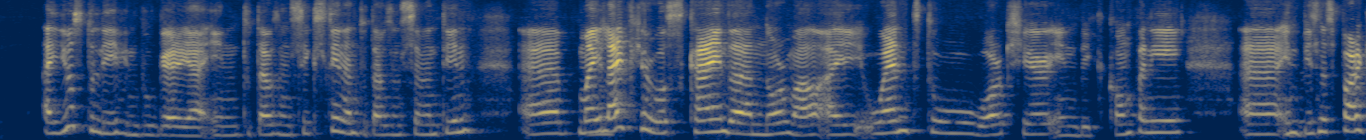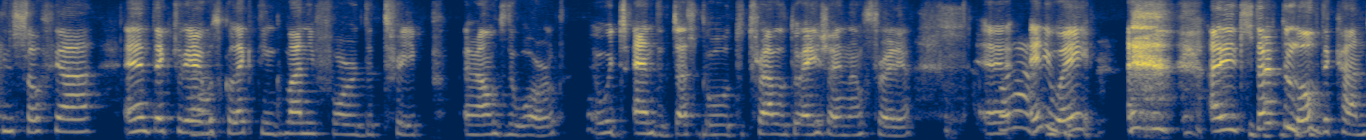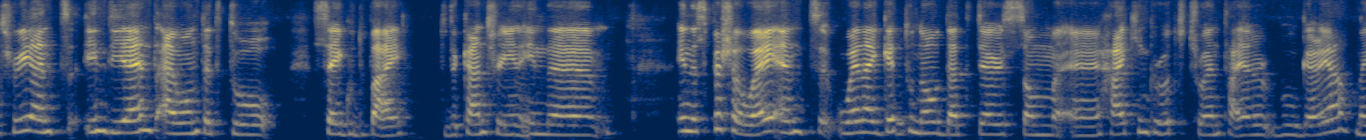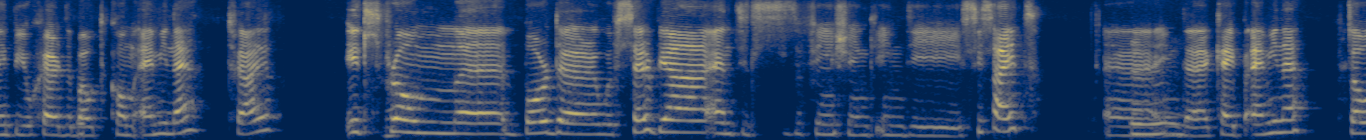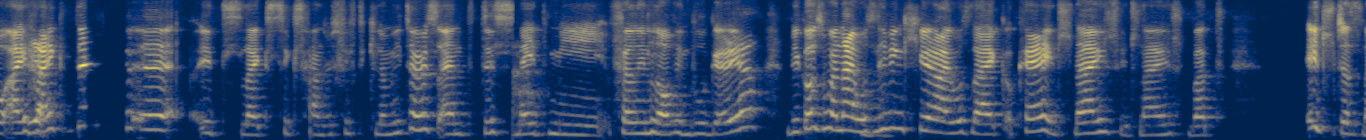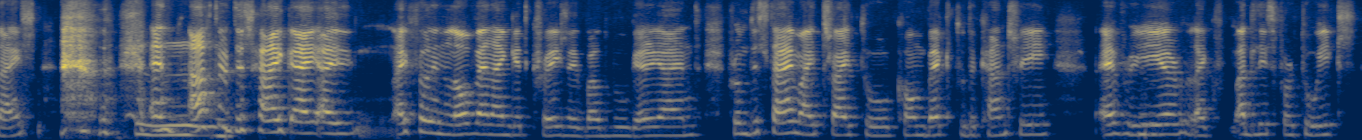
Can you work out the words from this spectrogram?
I used to live in Bulgaria in 2016 and 2017. Uh, my mm-hmm. life here was kind of normal. I went to work here in big company, uh, in business park in Sofia, and actually mm-hmm. I was collecting money for the trip around the world which ended just to, to travel to Asia and Australia. Uh, anyway, I started to love the country, and in the end, I wanted to say goodbye to the country in, in the in a special way. And when I get to know that there is some uh, hiking route through entire Bulgaria, maybe you heard about Kom Emine trail. It's from uh, border with Serbia and it's finishing in the seaside uh, mm. in the Cape Emine. So I yeah. hiked it. Uh, it's like 650 kilometers and this made me fell in love in bulgaria because when i was mm-hmm. living here i was like okay it's nice it's nice but it's just nice mm. and after this hike I, I I fell in love and I get crazy about Bulgaria. And from this time, I try to come back to the country every mm-hmm. year, like at least for two weeks.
